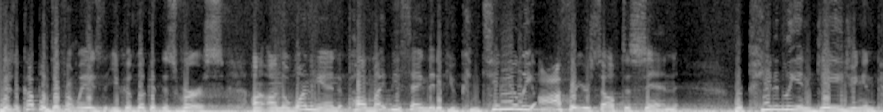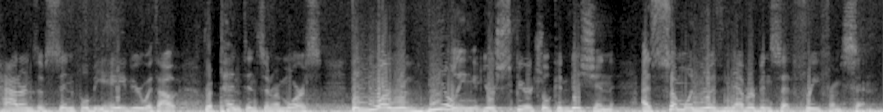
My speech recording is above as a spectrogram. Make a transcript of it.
There's a couple different ways that you could look at this verse. On, the one hand, Paul might be saying that if you continually offer yourself to sin, repeatedly engaging in patterns of sinful behavior without repentance and remorse, then you are revealing your spiritual condition as someone who has never been set free from sin.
